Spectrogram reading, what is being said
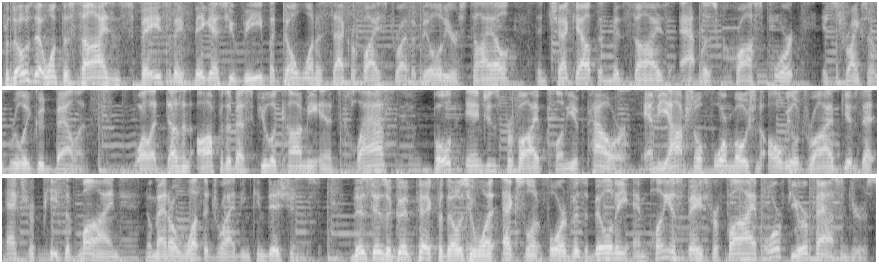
For those that want the size and space of a big SUV but don't want to sacrifice drivability or style, then check out the midsize Atlas Cross Sport. It strikes a really good balance. While it doesn't offer the best fuel economy in its class, both engines provide plenty of power, and the optional 4Motion all wheel drive gives that extra peace of mind no matter what the driving conditions. This is a good pick for those who want excellent forward visibility and plenty of space for five or fewer passengers.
